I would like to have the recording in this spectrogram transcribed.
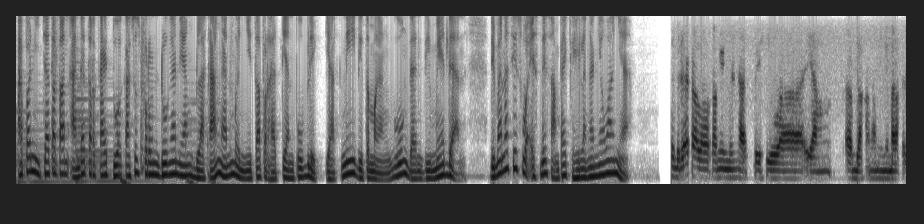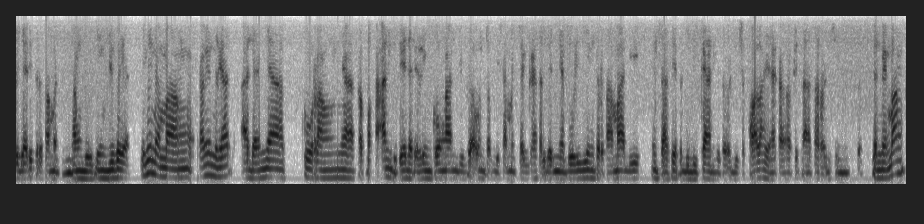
apa nih catatan Anda terkait dua kasus perundungan yang belakangan menyita perhatian publik, yakni di Temanggung dan di Medan, di mana siswa SD sampai kehilangan nyawanya? Sebenarnya kalau kami melihat peristiwa yang uh, belakangan ini malah terjadi, terutama tentang bullying juga ya, ini memang kami melihat adanya kurangnya kepekaan gitu ya dari lingkungan juga untuk bisa mencegah terjadinya bullying terutama di instansi pendidikan gitu di sekolah ya kalau kita taruh di sini gitu. dan memang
